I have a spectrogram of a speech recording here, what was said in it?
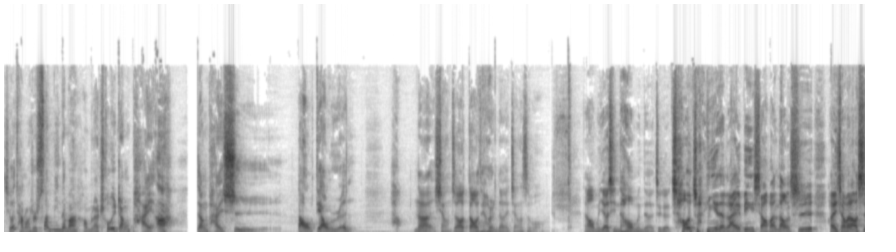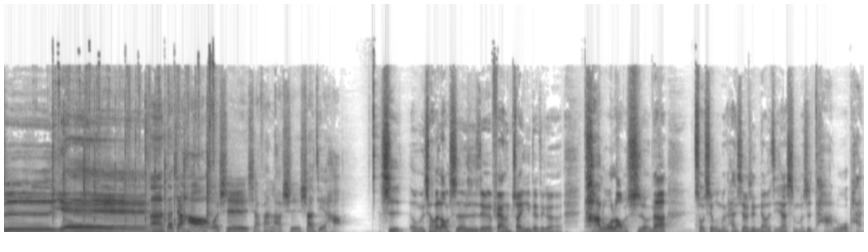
请问塔罗是算命的吗？好，我们来抽一张牌啊，这张牌是倒吊人。好，那想知道倒吊人到底讲什么？那我们邀请到我们的这个超专业的来宾小凡老师，欢迎小凡老师，耶！呃，大家好，我是小凡老师，少杰好。是我们小凡老师呢，是这个非常专业的这个塔罗老师哦。那首先我们还是要先了解一下什么是塔罗牌，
